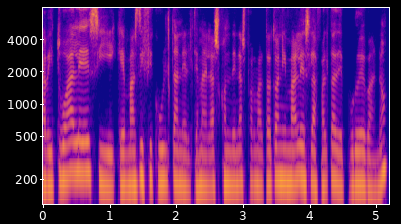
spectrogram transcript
habituales y que más dificultan el tema de las condenas por maltrato animal es la falta de prueba, ¿no?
